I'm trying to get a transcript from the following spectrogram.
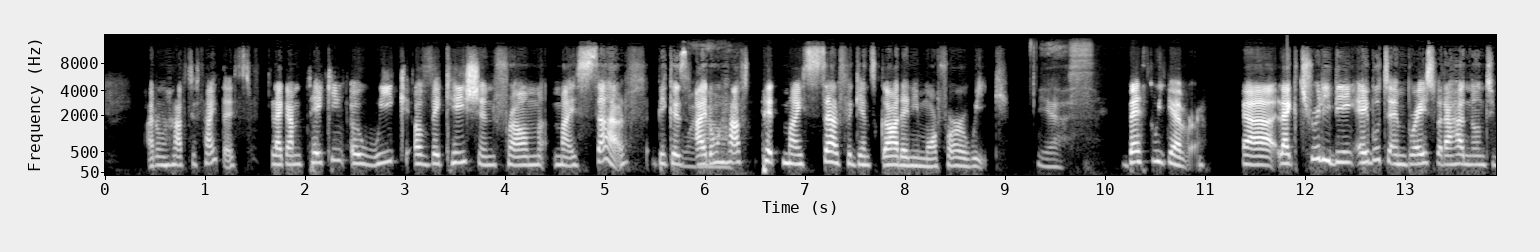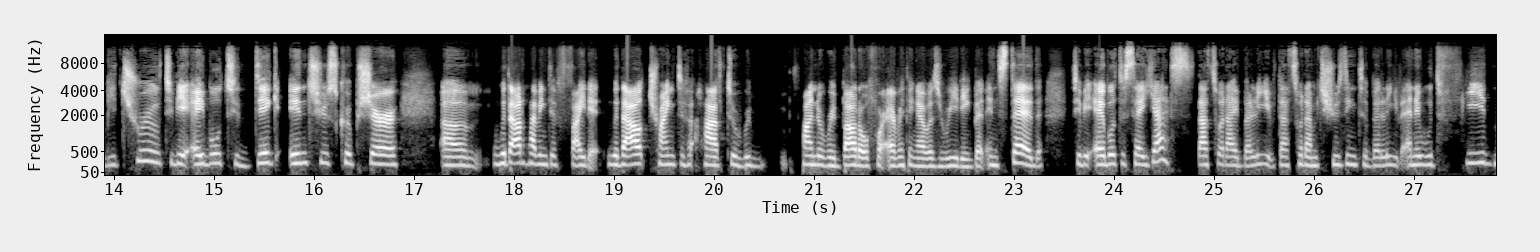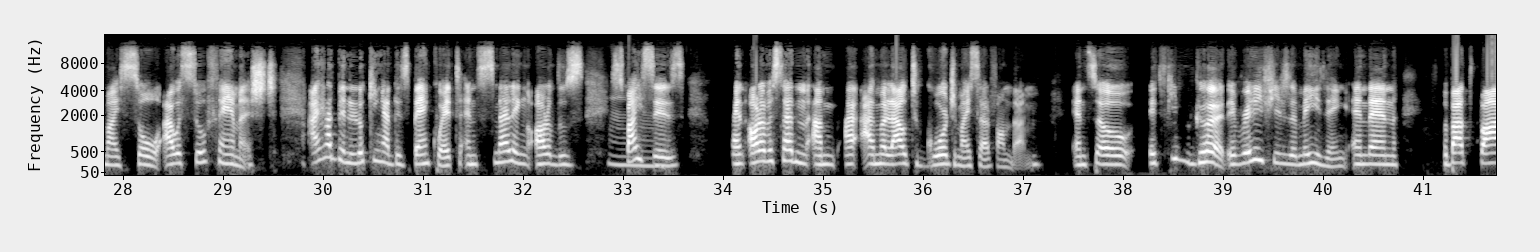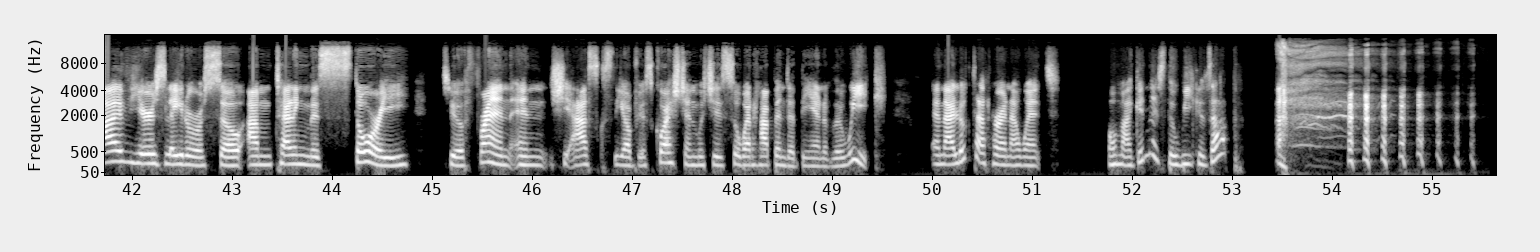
I don't have to fight this. Like, I'm taking a week of vacation from myself because I don't have to pit myself against God anymore for a week Yes. best week ever. Uh, like truly being able to embrace what I had known to be true, to be able to dig into scripture um, without having to fight it, without trying to have to re- find a rebuttal for everything I was reading, but instead to be able to say, Yes, that's what I believe. That's what I'm choosing to believe. And it would feed my soul. I was so famished. I had been looking at this banquet and smelling all of those Hmm. spices and all of a sudden i'm I, i'm allowed to gorge myself on them and so it feels good it really feels amazing and then about five years later or so i'm telling this story to a friend and she asks the obvious question which is so what happened at the end of the week and i looked at her and i went oh my goodness the week is up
